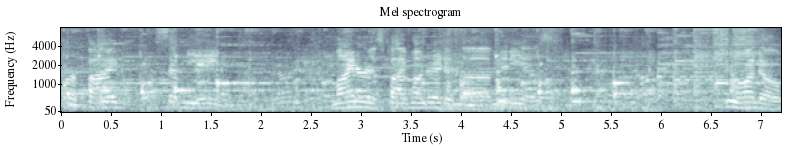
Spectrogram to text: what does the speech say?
or 578. Minor is 500 and the mini is 200.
